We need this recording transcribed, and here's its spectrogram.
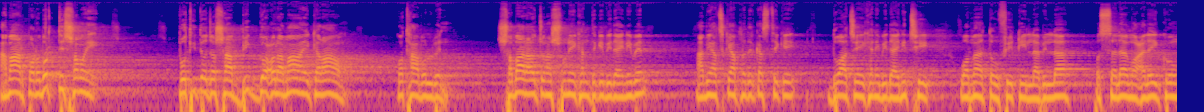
আমার পরবর্তী সময়ে পথিত যশা বিজ্ঞ ওলামায় কারাম কথা বলবেন। সবার আলোচনা শুনে এখান থেকে বিদায় নেবেন। আমি আজকে আপনাদের কাছ থেকে দোয়া চেয়ে এখানে বিদায় নিচ্ছি। ওয়ামা তৌফিক ইল্লা বিল্লাহ আসসালামু আলাইকুম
